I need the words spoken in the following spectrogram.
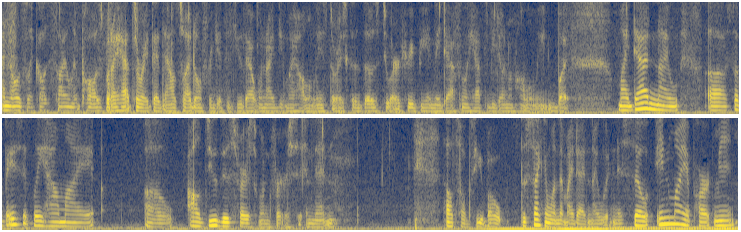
I know it's like a silent pause, but I had to write that down so I don't forget to do that when I do my Halloween stories because those two are creepy and they definitely have to be done on Halloween. But my dad and I, uh, so basically, how my, uh, I'll do this first one first and then I'll talk to you about the second one that my dad and I witnessed. So, in my apartment,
